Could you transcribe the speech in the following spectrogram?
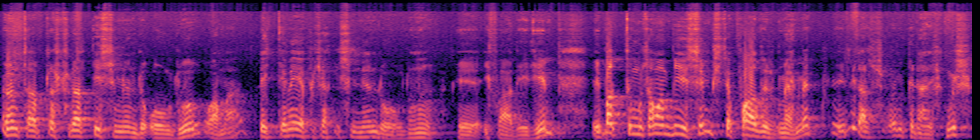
ön tarafta süratli isimlerin de olduğu ama bekleme yapacak isimlerin de olduğunu e, ifade edeyim. E, baktığımız zaman bir isim işte Fadır Mehmet e, biraz ön plana çıkmış.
